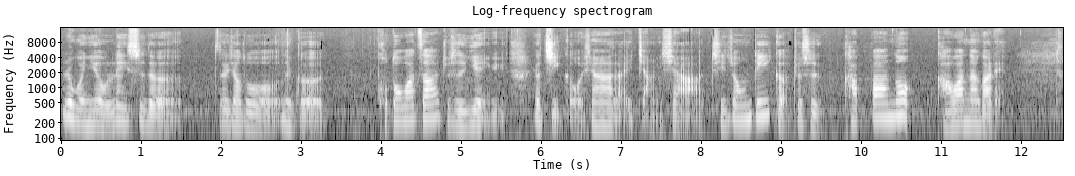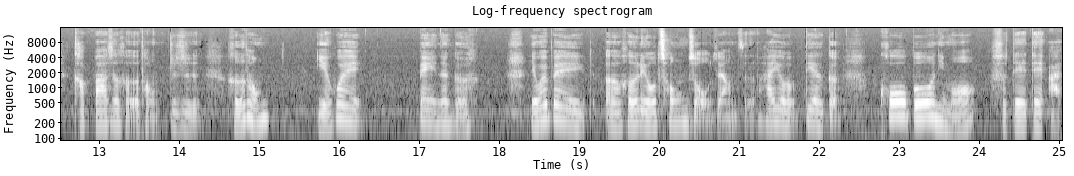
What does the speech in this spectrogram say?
日文也有类似的，这个叫做那个。口多哇扎就是谚语，有几个，我现在来讲一下。其中第一个就是卡巴诺卡瓦那个嘞，卡巴是合同，就是合同也会被那个也会被呃河流冲走这样子。还有第二个，科波尼摩福德德爱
